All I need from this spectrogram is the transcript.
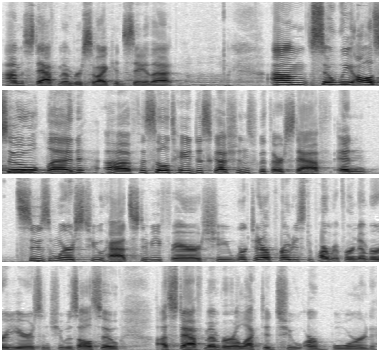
I'm a staff member, so I can say that. Um, so we also led uh, facilitated discussions with our staff, and Susan wears two hats, to be fair. She worked in our produce department for a number of years, and she was also a staff member elected to our board,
